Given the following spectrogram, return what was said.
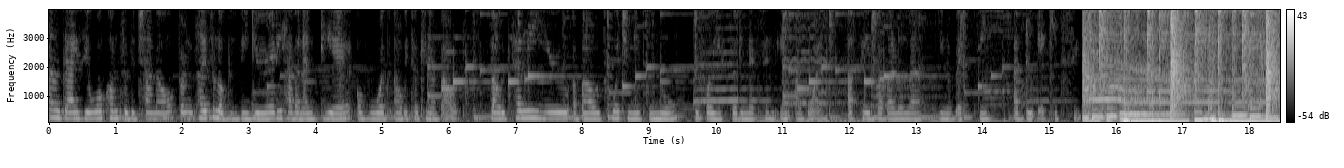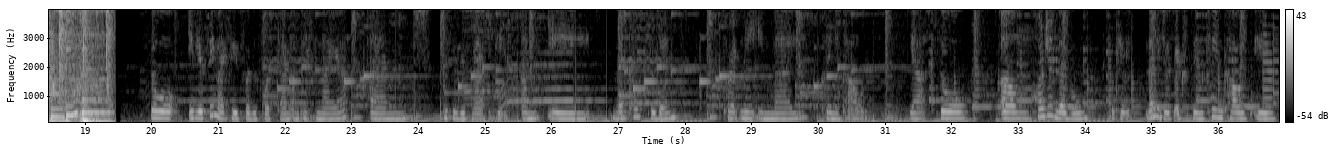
hello guys you're welcome to the channel. From the title of the video you already have an idea of what i'll be talking about. So i'll be telling you about what you need to know before you study medicine in abuad afe babalola university ado ekiti. So if you're seeing my face for the first time i'm Ifunanya and this is Ifunanya's space i'm a medical student currently in my clinicals yeah so um 100 level okay let me just explain. Clinicals is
